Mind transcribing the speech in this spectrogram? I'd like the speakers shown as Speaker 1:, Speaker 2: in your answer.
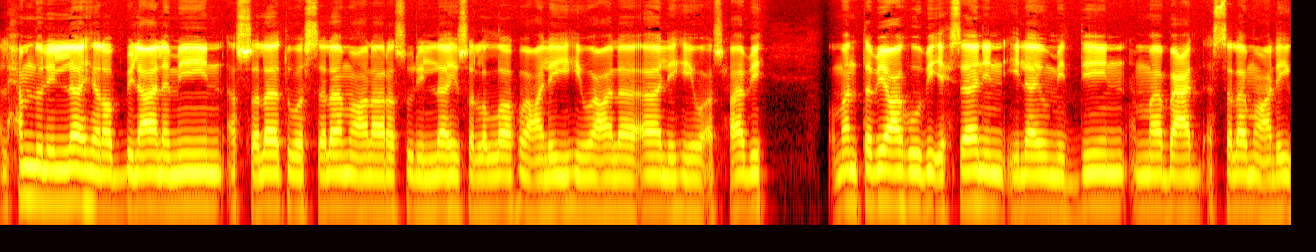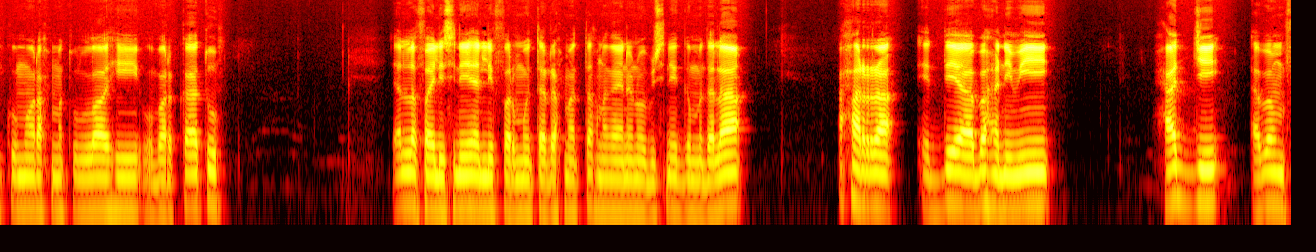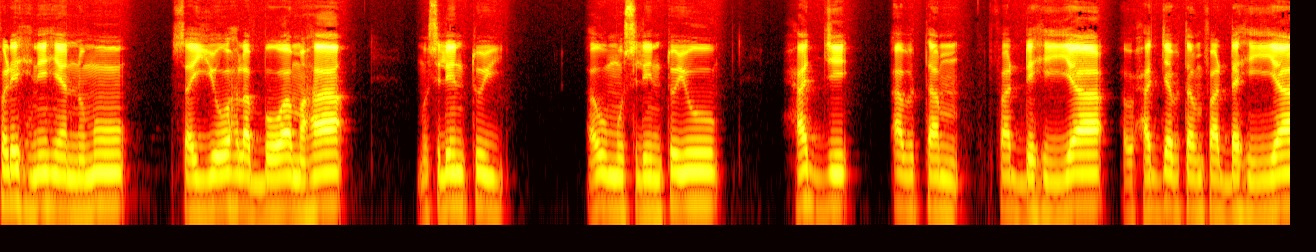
Speaker 1: الحمد لله رب العالمين الصلاة والسلام على رسول الله صلى الله عليه وعلى آله وأصحابه ومن تبعه بإحسان إلى يوم الدين. أما بعد السلام عليكم ورحمة الله وبركاته. يلا فايلسنيه اللي فرموت الرحمة تخنا غينا وبسنيق مدلا أحر الديا بهنمي حج أبن فريه نهي النمو. سيوه لبوا مها. Muslintuy au muslintoyu xaji abtam faddehiya au xaji abtam faddahiya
